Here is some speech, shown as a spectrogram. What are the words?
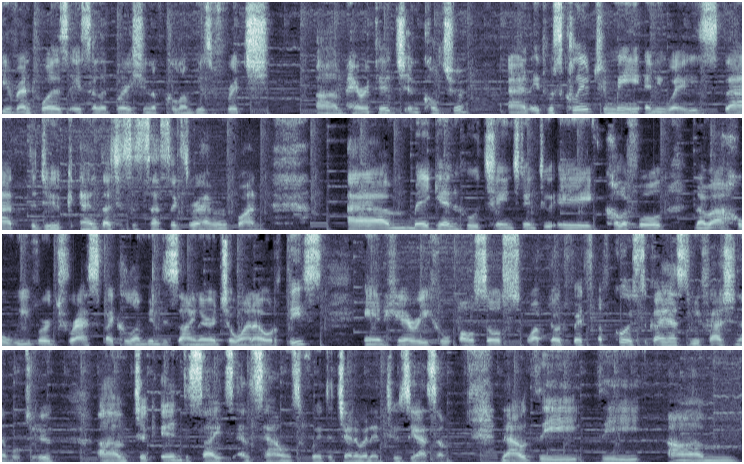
The event was a celebration of Colombia's rich um, heritage and culture and it was clear to me, anyways, that the Duke and Duchess of Sussex were having fun. Um, Meghan, who changed into a colorful Navajo weaver dress by Colombian designer Johanna Ortiz, and Harry, who also swapped outfits. Of course, the guy has to be fashionable too. Um, took in the sights and sounds with a genuine enthusiasm. Now, the the um,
